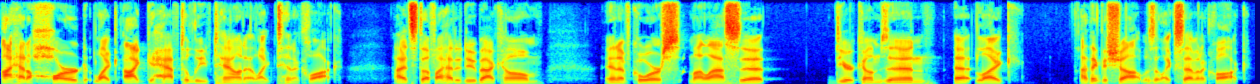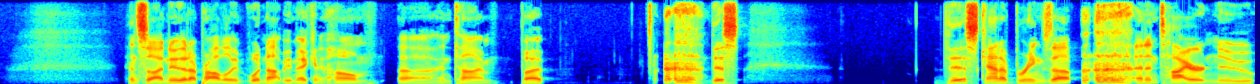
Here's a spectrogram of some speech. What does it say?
I had a hard like I have to leave town at like ten o'clock. I had stuff I had to do back home, and of course my last sit, deer comes in at like I think the shot was at like seven o'clock, and so I knew that I probably would not be making it home uh, in time. But this this kind of brings up an entire new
